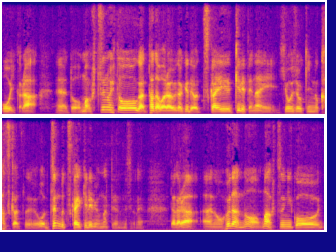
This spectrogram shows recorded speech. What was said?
多いからえーとまあ、普通の人がただ笑うだけでは使い切れてない表情筋の数々を全部使い切れるようになってるんですよね。だからあの普段のまあ普通にこう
